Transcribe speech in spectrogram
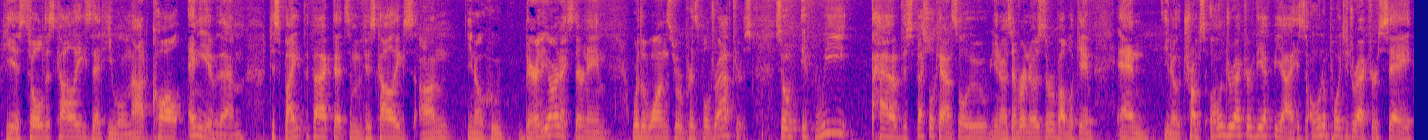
He has told his colleagues that he will not call any of them, despite the fact that some of his colleagues on, you know, who bear the R next to their name were the ones who were principal drafters. So if we have the special counsel who, you know, as everyone knows, is a Republican, and you know, Trump's own director of the FBI, his own appointed director, say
